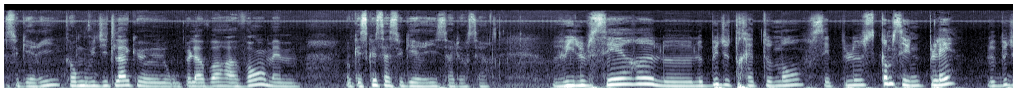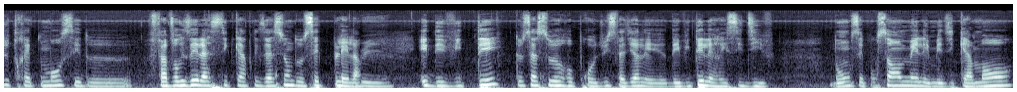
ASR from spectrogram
Ça se guérit? Comme vous dites là qu'on peut l'avoir avant même. Donc est-ce que ça se guérit ça l'ulcère? Oui, l'ulcère, le, le, but du traitement, c'est plus, comme c'est une plaie, le but du traitement, c'est de favoriser la cicatrisation de cette plaie-là et d'éviter que ça se reproduise, c'est-à-dire d'éviter les récidives. Donc c'est pour ça qu'on met les médicaments.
